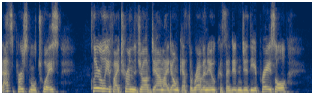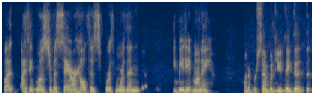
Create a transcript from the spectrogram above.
That's a personal choice. Clearly, if I turn the job down, I don't get the revenue because I didn't do the appraisal. But I think most of us say our health is worth more than immediate money. Hundred percent. But do you think that the,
